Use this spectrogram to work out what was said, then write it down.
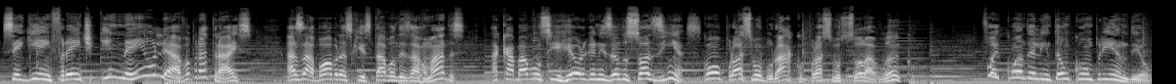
seguia em frente e nem olhava para trás. As abóboras que estavam desarrumadas acabavam se reorganizando sozinhas, com o próximo buraco, o próximo solavanco. Foi quando ele então compreendeu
